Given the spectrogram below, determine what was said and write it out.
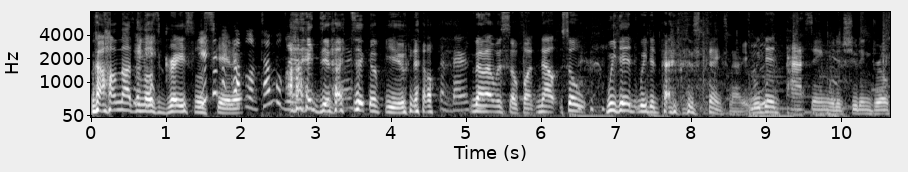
No, I'm not the most graceful You took skater. a couple of tumbles in I did. I took a few. No, embarrassing. no, that was so fun. Now, so we did. We did. pa- Thanks, Maddie. Mm-hmm. We did passing. We did shooting drills.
